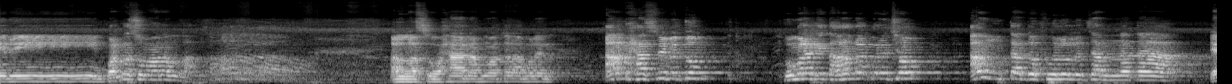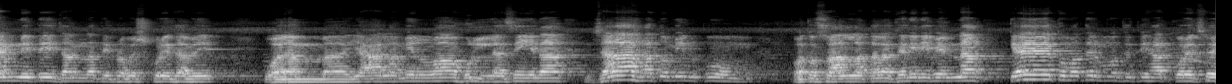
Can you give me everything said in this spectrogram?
الصابرين قلنا سبحان الله আল্লাহ সুবহানাহু ওয়া তাআলা বলেন আম হাসিবতুম তোমরা কি ধারণা করেছো আম তাদখুলুল জান্নাতা। এমনিতেই জান্নাতে প্রবেশ করে যাবে। ওয়ালাম্মা ইয়ালামিল্লাহুল লাযিনা জাহাদু মিনকুম। অথচ আল্লাহ তাআলা জেনে নেবেন না কে তোমাদের মধ্যে জিহাদ করেছে।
